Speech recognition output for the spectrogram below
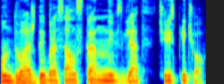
он дважды бросал странный взгляд через плечо.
